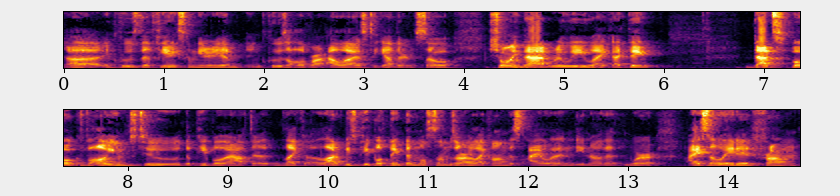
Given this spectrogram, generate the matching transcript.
uh, includes the Phoenix community, includes all of our allies together. And so, showing that really, like, I think that spoke volumes to the people out there. Like a lot of these people think that Muslims are like on this island, you know, that we're isolated from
